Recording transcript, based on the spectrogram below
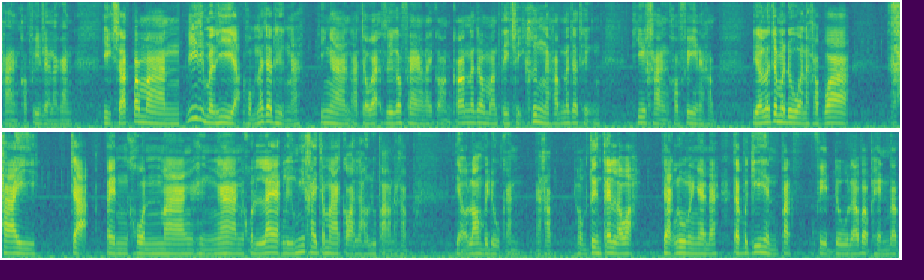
Car and Coffee เลยละกัน อีกสักประมาณ 20 นาทีอะผมน่าจะถึงนะ ที่งานอาจจะแวะซื้อกาแฟอะไรก่อน ก็น่าจะประมาณตีสี่ครึ่งนะครับ น่าจะถึงที่ Car and Coffee นะครับ เดี๋ยวเราจะมาดูนะครับว่าใครจะเป็นคนมาถึงงานคนแรกหรือมีใครจะมาก่อนเราหรือเปล่านะครับ เดี๋ยวลองไปดูกันนะครับ ผมตื่นเต้นแล้วอะอยากรู้เหมือนกันนะ แต่เมื่อกี้เห็นปัด feed ดูแล้วแบบเห็นแบบ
